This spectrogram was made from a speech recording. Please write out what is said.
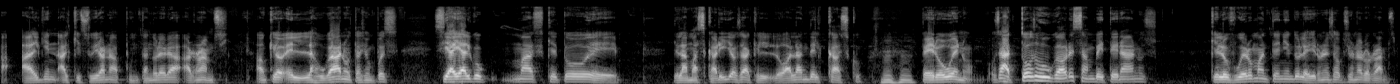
a alguien al que estuvieran apuntándole era a Ramsey. Aunque la jugada de anotación, pues si hay algo más que todo de, la mascarilla, o sea, que lo hablan del casco. Pero bueno, o sea, todos los jugadores tan veteranos que lo fueron manteniendo le dieron esa opción a los Rams.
